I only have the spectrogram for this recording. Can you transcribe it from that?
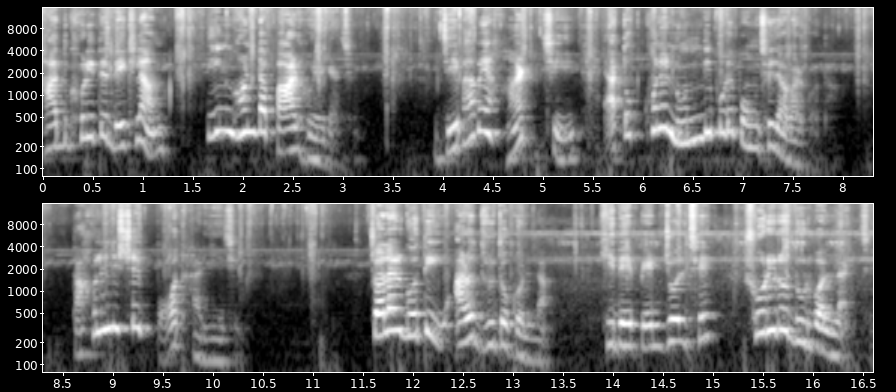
হাত ঘড়িতে দেখলাম তিন ঘণ্টা পার হয়ে গেছে। যেভাবে হাঁটছি, এতক্ষণে নন্দীপুরে পৌঁছে যাওয়ার কথা। তাহলে নিশ্চয়ই পথ হারিয়েছি। চলার গতি আরও দ্রুত করলাম। খিদে পেট জ্বলছে, শরীরও দুর্বল লাগছে।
